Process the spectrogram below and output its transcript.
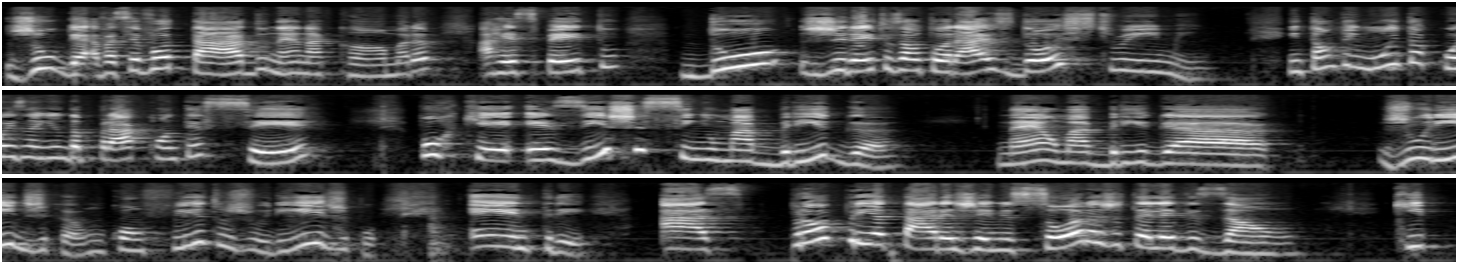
julgar, vai ser votado né, na Câmara a respeito dos direitos autorais do streaming. Então tem muita coisa ainda para acontecer, porque existe sim uma briga, né, uma briga jurídica, um conflito jurídico entre as proprietárias de emissoras de televisão que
